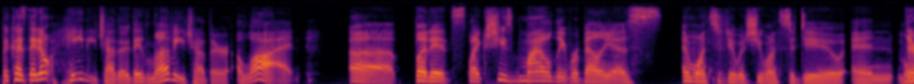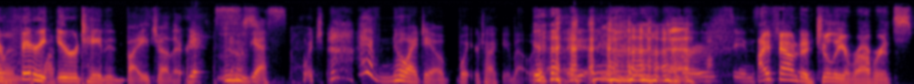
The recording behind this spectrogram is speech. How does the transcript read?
because they don't hate each other. They love each other a lot. Uh but it's like she's mildly rebellious and wants to do what she wants to do and They're very wants- irritated by each other. Yes, Mhm. yes. Which I have no idea what you're talking about. With that. I- I found a Julia Roberts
